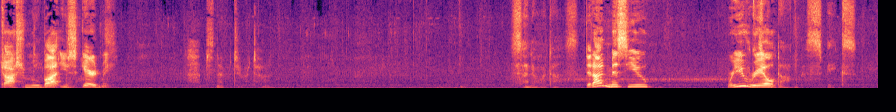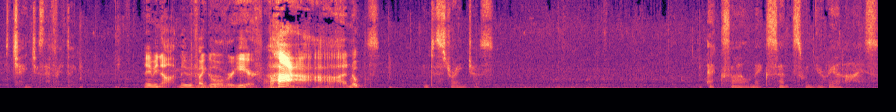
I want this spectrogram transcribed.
Gosh, Moobot, you scared me. perhaps never to return. Senua does. Did I miss you? Were you real? When darkness speaks, it changes everything. Maybe not. Maybe if I go over here. finding Ha Nope. Into strangers. Exile makes sense when you realize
